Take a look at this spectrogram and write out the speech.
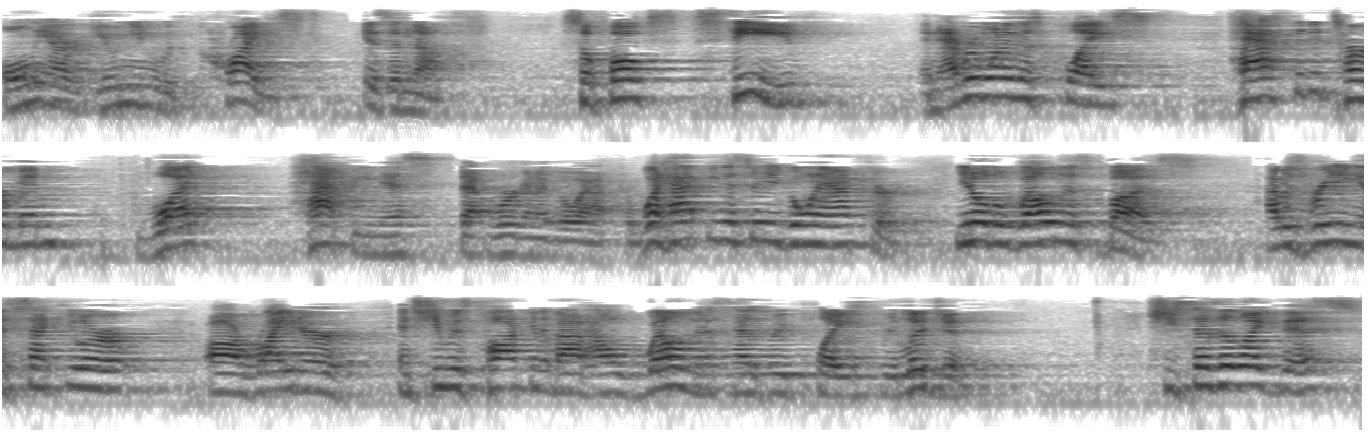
Only our union with Christ is enough. So, folks, Steve and everyone in this place has to determine what happiness that we're going to go after. What happiness are you going after? You know, the wellness buzz. I was reading a secular uh, writer, and she was talking about how wellness has replaced religion. She says it like this.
